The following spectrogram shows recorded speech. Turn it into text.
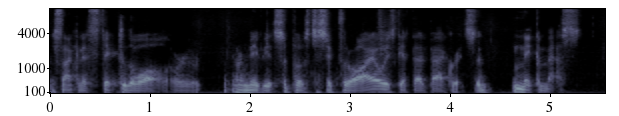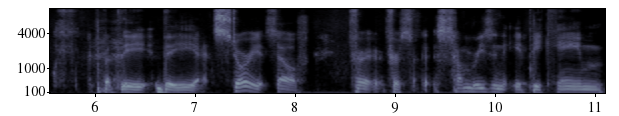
it's not gonna stick to the wall, or or maybe it's supposed to stick to the wall. I always get that backwards and make a mess. But the the story itself, for for some reason, it became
